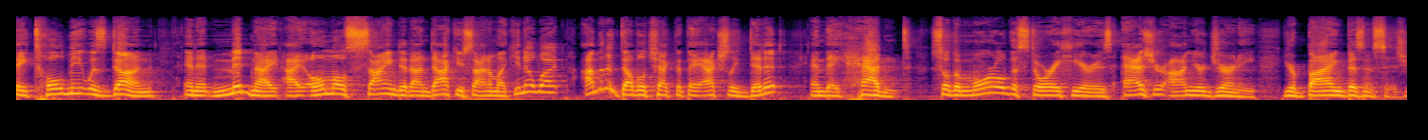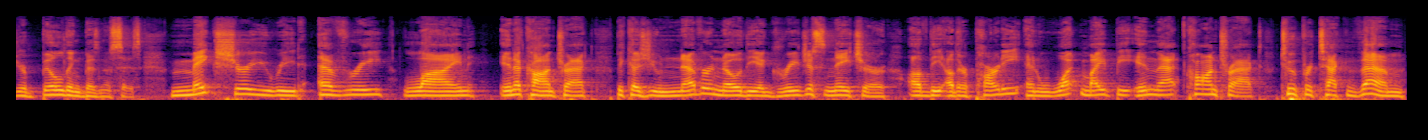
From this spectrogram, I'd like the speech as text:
They told me it was done. And at midnight, I almost signed it on DocuSign. I'm like, you know what? I'm going to double check that they actually did it, and they hadn't. So, the moral of the story here is as you're on your journey, you're buying businesses, you're building businesses, make sure you read every line in a contract because you never know the egregious nature of the other party and what might be in that contract to protect them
